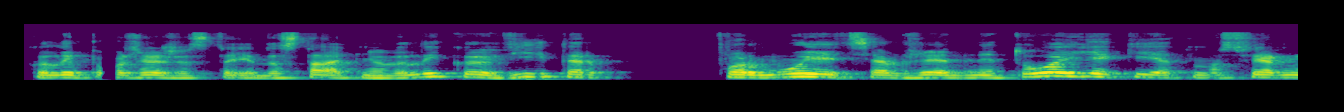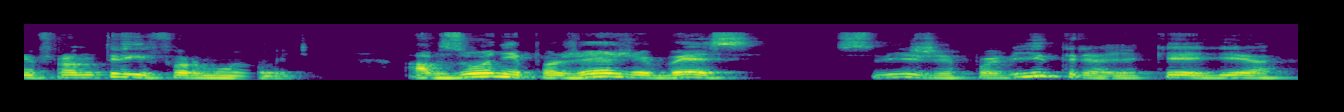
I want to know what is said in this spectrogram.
коли пожежа стає достатньо великою, вітер формується вже не той, який атмосферні фронти формують, а в зоні пожежі весь свіже повітря, яке є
